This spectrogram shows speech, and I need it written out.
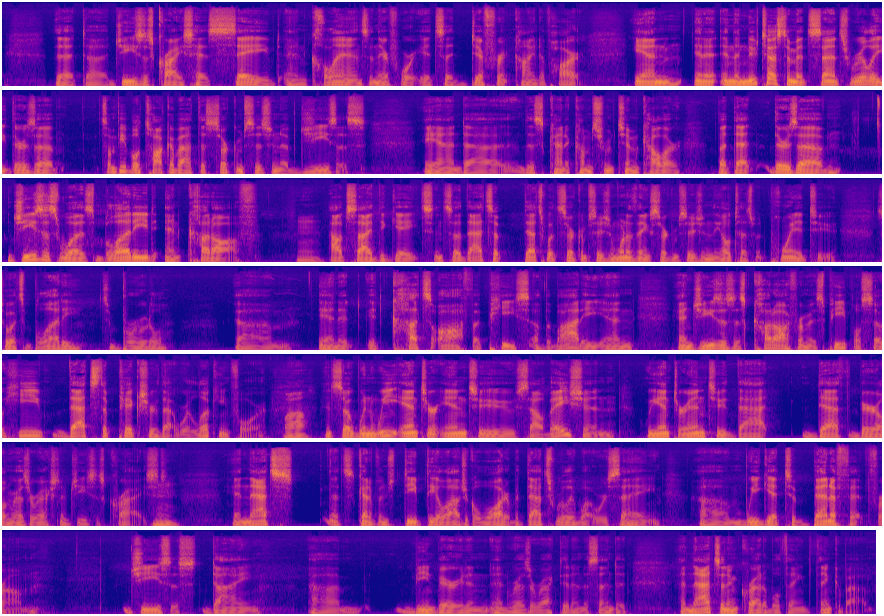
that uh, Jesus Christ has saved and cleansed, and therefore it's a different kind of heart. And in a, in the New Testament sense, really, there's a some people talk about the circumcision of Jesus, and uh, this kind of comes from Tim Keller, but that there's a Jesus was bloodied and cut off Hmm. outside the gates, and so that's a that's what circumcision. One of the things circumcision in the Old Testament pointed to. So it's bloody, it's brutal, um, and it it cuts off a piece of the body, and and Jesus is cut off from his people. So he that's the picture that we're looking for. Wow. And so when we enter into salvation, we enter into that death, burial, and resurrection of Jesus Christ. Hmm. And that's that's kind of deep theological water, but that's really what we're saying. Um, we get to benefit from Jesus dying, um, being buried, and, and resurrected and ascended, and that's an incredible thing to think about.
